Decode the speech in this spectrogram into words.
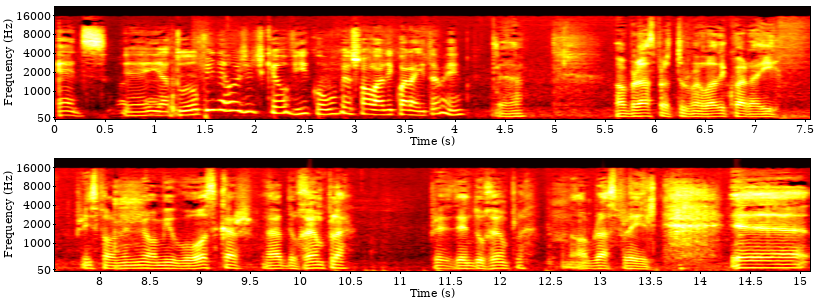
Eds, é, e a tua opinião a gente quer ouvir, como o pessoal lá de Quaraí também. É. Um abraço para a turma lá de Quaraí. Principalmente meu amigo Oscar, lá do Rampla, presidente do Rampla. Um abraço para ele. É,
